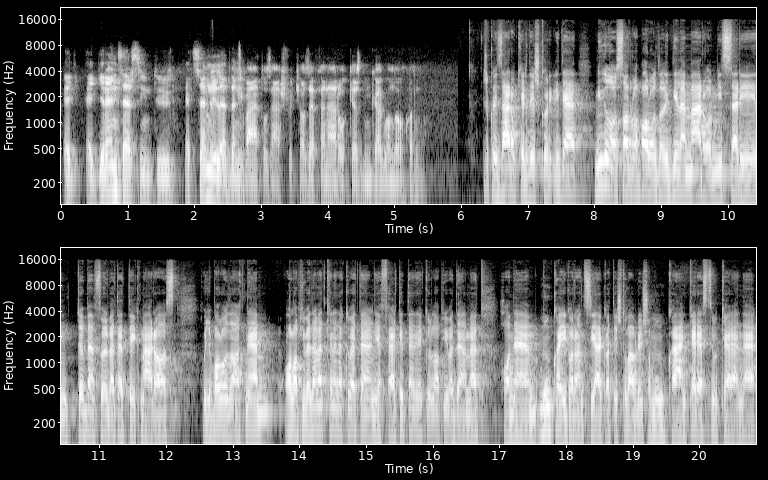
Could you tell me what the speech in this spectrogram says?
egy, egy rendszer szintű, egy szemléletbeni változás, hogyha az FNA-ról kezdünk el gondolkodni. És akkor egy záró kérdéskör ide. Mi gondolsz arról a baloldali dilemmáról, mi szerint többen felvetették már azt, hogy a baloldalnak nem alapjövedelmet kellene követelni, a feltétel nélkül alapjövedelmet, hanem munkai garanciákat és továbbra is a munkán keresztül kellene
